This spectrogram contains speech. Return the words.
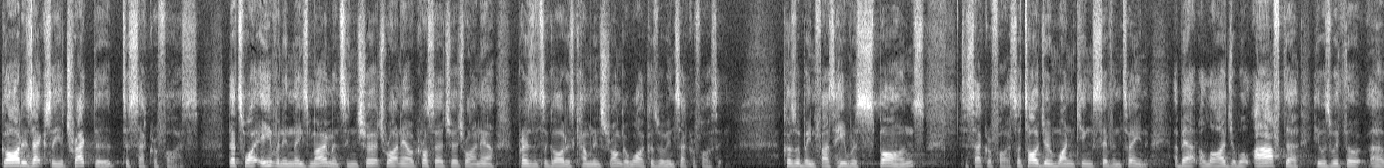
God is actually attracted to sacrifice. That's why, even in these moments in church right now, across our church right now, presence of God is coming in stronger. Why? Because we've been sacrificing. Because we've been fasting. He responds to sacrifice. I told you in 1 Kings 17 about Elijah. Well, after he was with the uh,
